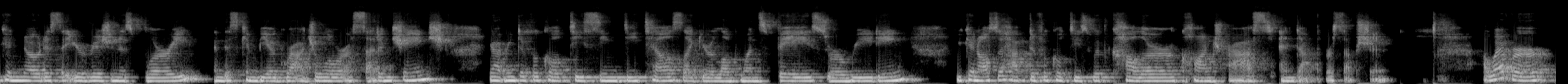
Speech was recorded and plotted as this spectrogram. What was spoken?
can notice that your vision is blurry, and this can be a gradual or a sudden change you're having difficulty seeing details like your loved one's face or reading. You can also have difficulties with color, contrast, and depth perception. However,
